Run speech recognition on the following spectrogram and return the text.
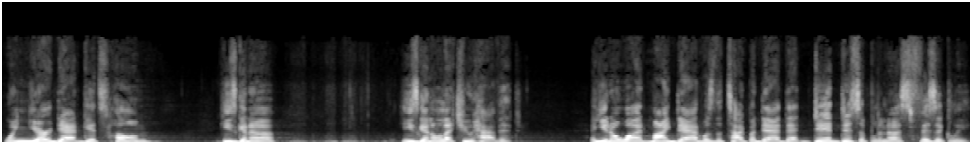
when your dad gets home, he's gonna, he's gonna let you have it. And you know what? My dad was the type of dad that did discipline us physically.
